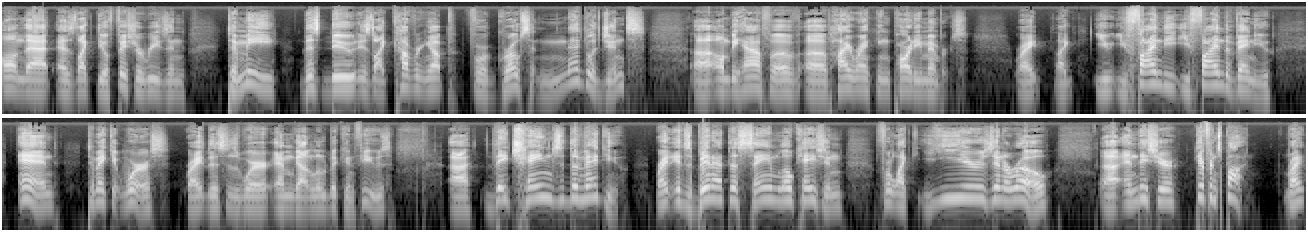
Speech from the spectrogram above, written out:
on that as like the official reason. To me, this dude is like covering up for gross negligence uh, on behalf of, of high ranking party members, right? Like you, you find the you find the venue, and to make it worse, right? This is where M got a little bit confused. Uh, they changed the venue, right? It's been at the same location for like years in a row, uh, and this year different spot, right?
